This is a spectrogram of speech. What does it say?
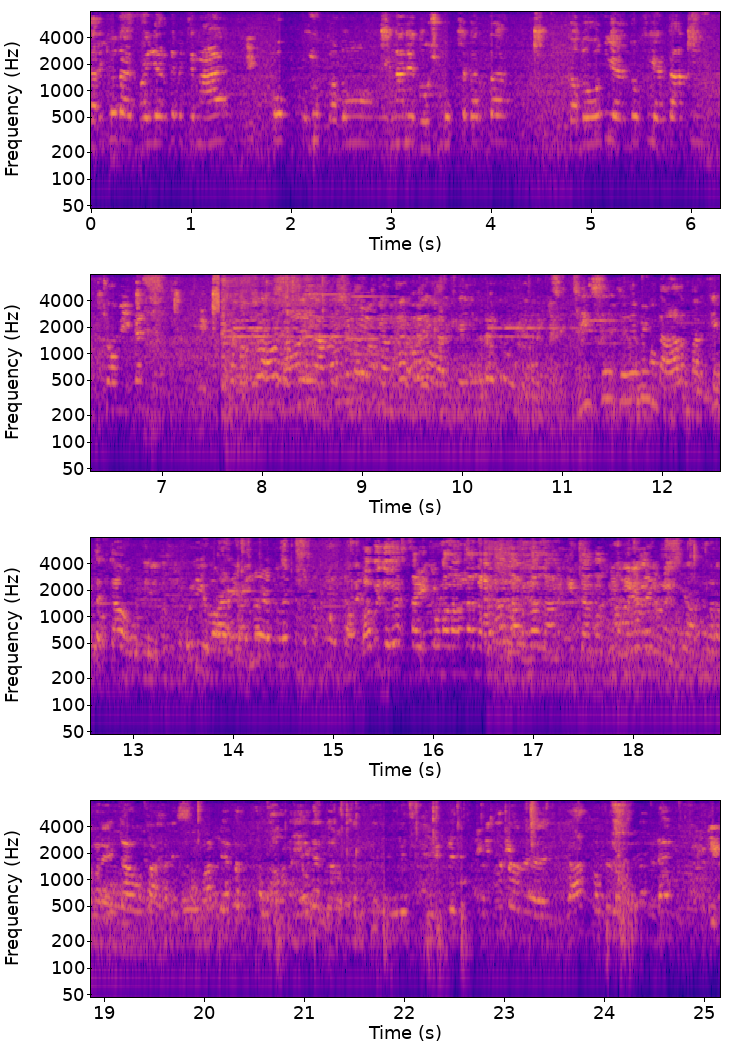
ਜਦ ਕਿ ਉਹਦਾ ਐਫਆਈਆਰ ਦੇ ਵਿੱਚ ਨਾ। ਹੈ ਉਹ ਉਹਨੂੰ ਕਦੋਂ ਇਹਨਾਂ ਨੇ ਦੋਸ਼ ਮੁਕਤ ਕਰਤਾ? ਕਦੋਂ ਉਹਦੀ ਐਲਓਸੀ ਹਟਾਤੀ 24 ਘੰਟੇ। ਸਾਰੇ ਆਪਸ ਵਿੱਚ ਕਰਦੇ ਕਰਕੇ ਜਿਸ ਜਿਹੜੇ ਵੀ ਨਾਲ ਮਰਜ਼ੀ ਧੱਕਾ ਹੋ ਗਏ ਉਹਦੀ ਆਵਾਜ਼ ਬਾਬੀ 2027 ਚੋਣਾਂ ਦਾ ਲੜਨ ਲੜਨ ਦਾ ਐਲਾਨ ਕੀਤਾ ਬਾਬੀ ਜੀ ਨੇ। ਚੁਣੇ ਬੇਟਾ ਉਹ ਤਾਂ ਹਲੇ ਸਮਾਂ ਪਿਆ ਪਰ ਐਲਾਨ ਹੈਗਾ ਜਦੋਂ ਸੰਪੂਰਨ ਸਪੀਡ ਤੇ ਗਾਤ ਤੋਂ ਲੜਾਈ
